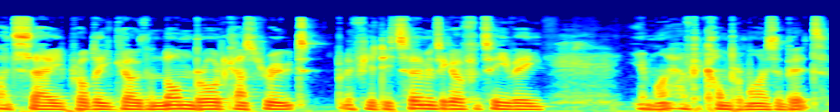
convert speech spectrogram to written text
I'd say probably go the non-broadcast route, but if you're determined to go for TV, you might have to compromise a bit.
